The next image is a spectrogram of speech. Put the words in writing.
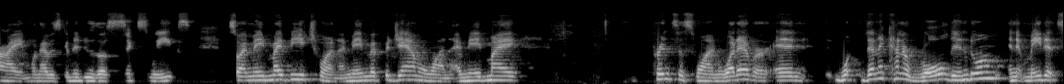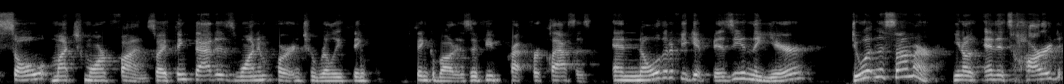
time when I was going to do those six weeks. So I made my beach one, I made my pajama one, I made my princess one, whatever. And wh- then I kind of rolled into them and it made it so much more fun. So I think that is one important to really think think about is if you prep for classes and know that if you get busy in the year, do it in the summer you know and it's hard.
